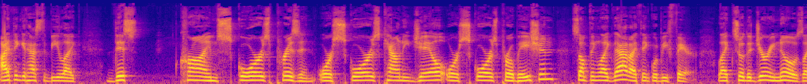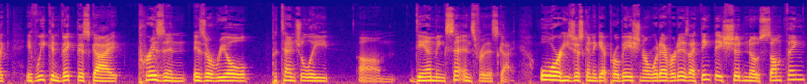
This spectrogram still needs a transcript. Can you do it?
I think it has to be like this crime scores prison or scores county jail or scores probation, something like that, I think would be fair. Like, so the jury knows, like, if we convict this guy, prison is a real potentially um, damning sentence for this guy, or he's just going to get probation or whatever it is. I think they should know something.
